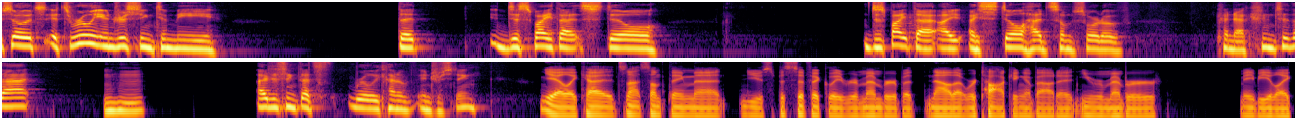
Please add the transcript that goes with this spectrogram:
So it's it's really interesting to me that despite that still despite that I I still had some sort of connection to that. Mm-hmm. I just think that's really kind of interesting. Yeah, like uh, it's not something that you specifically remember, but now that we're talking about it, you remember maybe like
